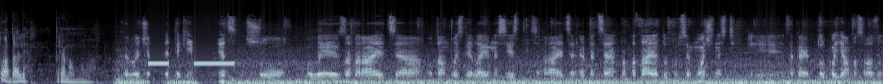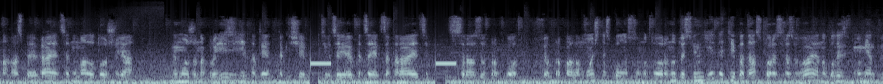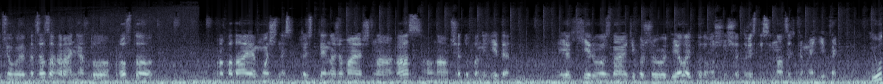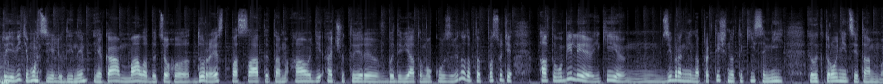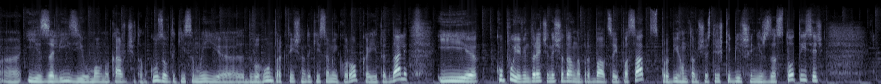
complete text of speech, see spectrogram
Ну а далі пряма мова. Коротше, такий п'єць, що коли загорається, отам возле лейн асіст загорається ЕПЦ, пропадає тупо вся мощність і така як турбояма сразу на газ появляється. Ну мало того, що я не можу на круїзі їхати, так і ще оцей ЕПЦ як загорається, блядь, сразу. Все, пропала мощність повністю мотора. Ну тобто він їде, типу, да, скорость розвиває, але коли в момент цього ЕПЦ загорання, то просто пропадає мощність. Тобто ти нажимаєш на газ, а вона взагалі тупо не їде. Я хір його знаю, типу, що його робити, тому що ще 317 км їхати. І от уявіть емоції людини, яка мала до цього Дорест, Passat, там Audi A4 в B9 кузові. Ну тобто, по суті, автомобілі, які зібрані на практично такій самій електроніці, там е, і залізі, умовно кажучи, там кузов такий самий, е, двигун, практично такий самий коробка і так далі. І купує він, до речі, нещодавно придбав цей Passat з пробігом там щось трішки більше ніж за 100 тисяч.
